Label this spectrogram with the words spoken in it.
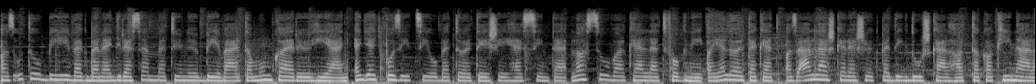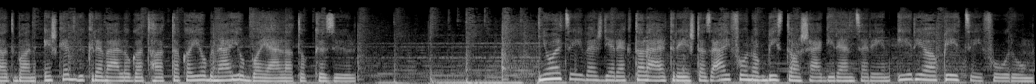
Az utóbbi években egyre szembetűnőbbé vált a munkaerőhiány, egy-egy pozíció betöltéséhez szinte lasszóval kellett fogni a jelölteket, az álláskeresők pedig duskálhattak a kínálatban, és kedvükre válogathattak a jobbnál jobb ajánlatok közül. 8 éves gyerek talált részt az iPhone-ok biztonsági rendszerén, írja a PC fórum.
